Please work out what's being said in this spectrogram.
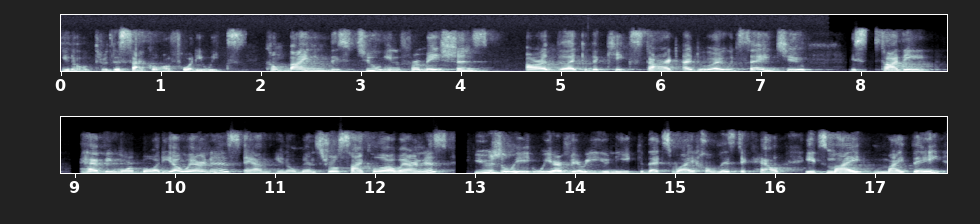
you know through the cycle of 40 weeks combining these two informations are like the kickstart I, I would say to starting having more body awareness and you know menstrual cycle awareness usually we are very unique. That's why holistic health it's my my thing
